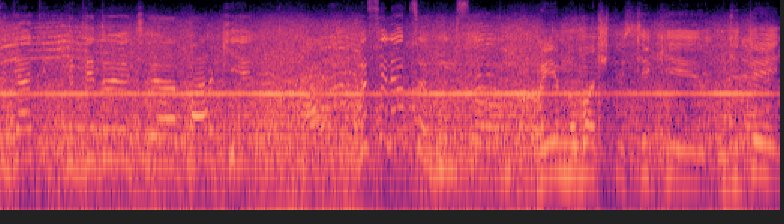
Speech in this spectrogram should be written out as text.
сидять, відвідують е, парки. Веселяться одним словом. приємно бачити стільки дітей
